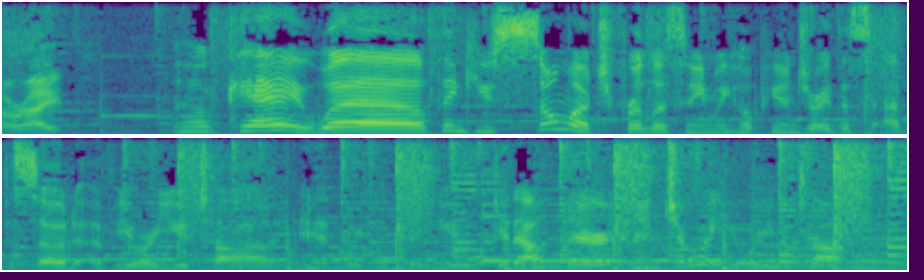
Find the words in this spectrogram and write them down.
All right. okay, well, thank you so much for listening. We hope you enjoyed this episode of Your Utah, and we hope that you get out there and enjoy Your Utah.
